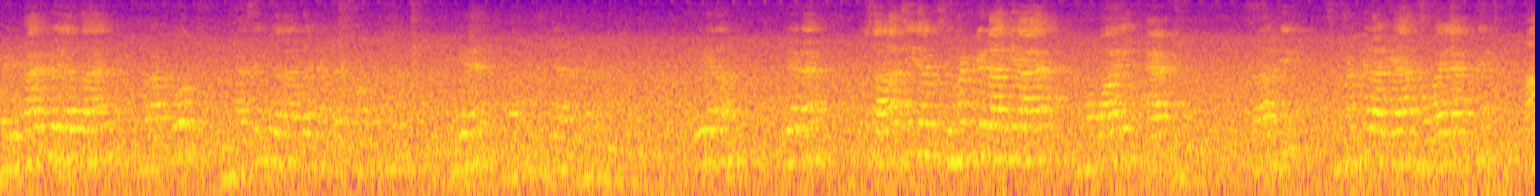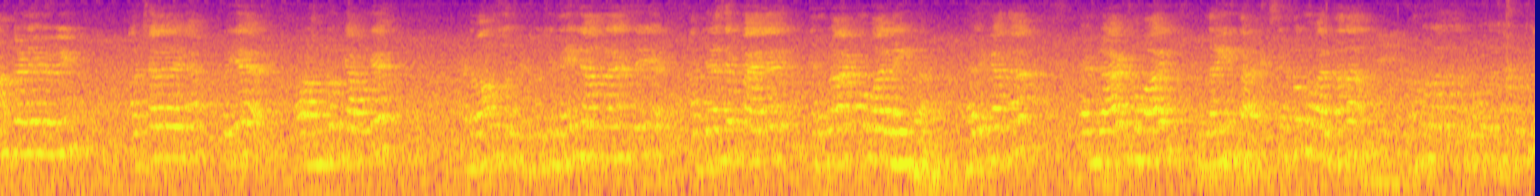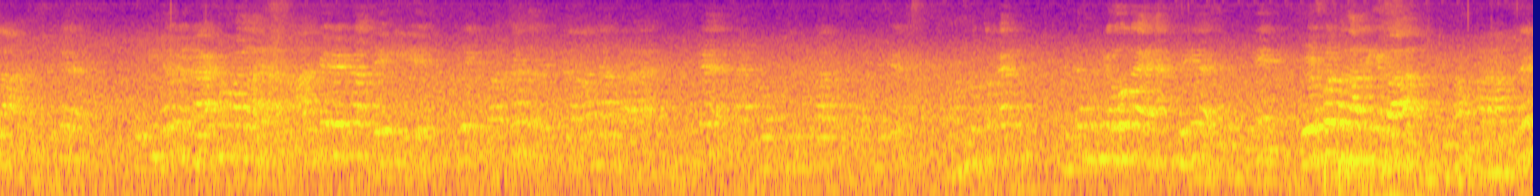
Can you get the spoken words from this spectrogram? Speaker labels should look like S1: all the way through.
S1: Five मिल जाता है, और आपको ऐसे भी चलाता है। ये है ठीक ना क्लियर है? तो सारा चीज़ अब सिमट के ला गया है मोबाइल ऐप सारा चीज़ सिमट के ला गया है मोबाइल ऐप में। काम करने में भी अच्छा रहेगा सही है। और हम लोग क्या होंगे एडवांस होंगे। जो चीज़ नहीं जान रहे हैं, सही है। अब जैसे पहले एंड्रॉयड मोबाइल नहीं था, पहले क्या था? एंड्रॉयड मोबाइल नहीं था। एक सिंपल मोबाइल था ना। पेपर बताने के बाद हम आराम से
